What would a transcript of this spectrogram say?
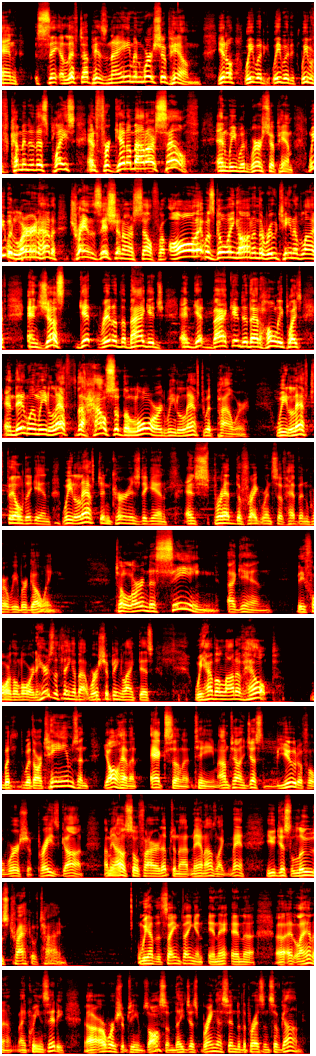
and sing, lift up his name and worship him. You know, we would, we would, we would come into this place and forget about ourselves and we would worship him. We would learn how to transition ourselves from all that was going on in the routine of life and just get rid of the baggage and get back into that holy place. And then when we left the house of the Lord, we left with power. We left filled again. We left encouraged again and spread the fragrance of heaven where we were going. To learn to sing again before the Lord. Here's the thing about worshiping like this we have a lot of help with, with our teams, and y'all have an excellent team. I'm telling you, just beautiful worship. Praise God. I mean, I was so fired up tonight, man. I was like, man, you just lose track of time. We have the same thing in, in, in uh, uh, Atlanta, at Queen City. Uh, our worship team is awesome. They just bring us into the presence of God.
